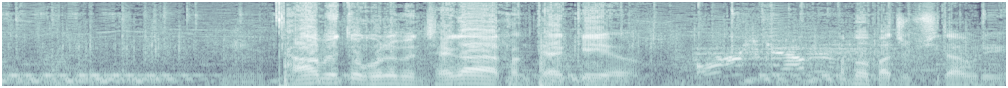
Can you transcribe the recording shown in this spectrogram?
음, 다음에 또 그러면 제가 강퇴할게요. 한번 봐줍시다 우리.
